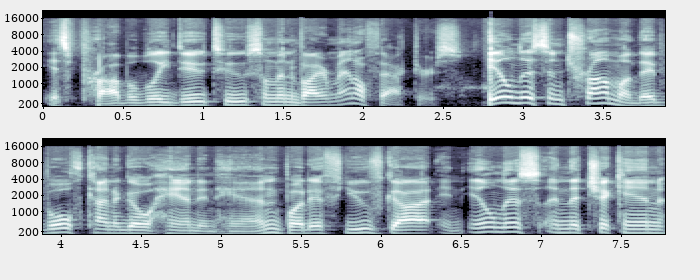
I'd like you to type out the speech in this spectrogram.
it's probably due to some environmental factors. Illness and trauma, they both kind of go hand in hand, but if you've got an illness in the chicken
